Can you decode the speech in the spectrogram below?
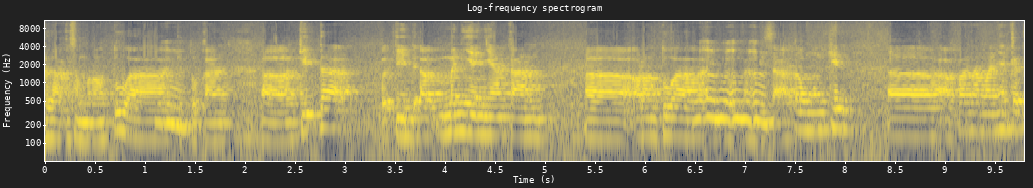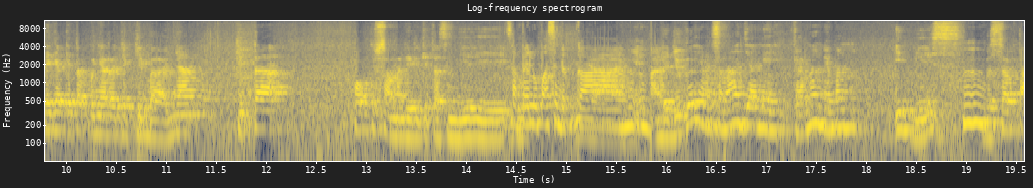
durhaka sama orang tua Hmm. gitu kan. Eh, kita tidak eh, orang tua Hmm, hmm, kan hmm, bisa atau mungkin eh, apa namanya ketika kita punya rezeki banyak kita fokus sama diri kita sendiri Sampai lupa sedekah. Mm. ada juga yang sengaja nih karena memang iblis Mm. beserta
